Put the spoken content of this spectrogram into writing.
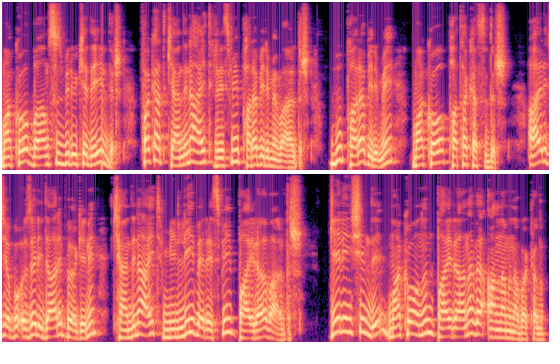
Macao bağımsız bir ülke değildir. Fakat kendine ait resmi para birimi vardır. Bu para birimi Macao Patakası'dır. Ayrıca bu özel idari bölgenin kendine ait milli ve resmi bayrağı vardır. Gelin şimdi Macao'nun bayrağına ve anlamına bakalım.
